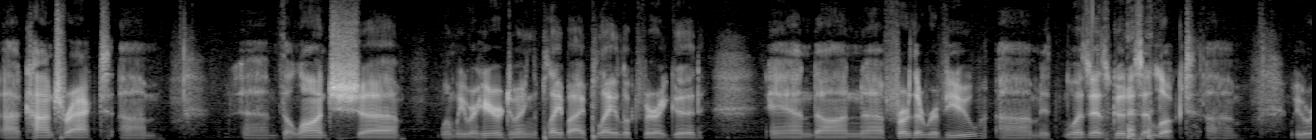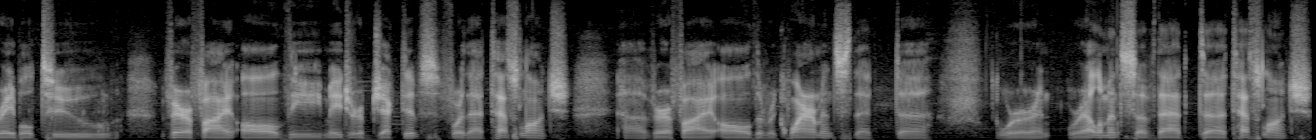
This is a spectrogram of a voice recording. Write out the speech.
uh, contract. Um, uh, the launch, uh, when we were here doing the play by play, looked very good. And on uh, further review, um, it was as good as it looked. Um, we were able to verify all the major objectives for that test launch, uh, verify all the requirements that uh, were, were elements of that uh, test launch.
